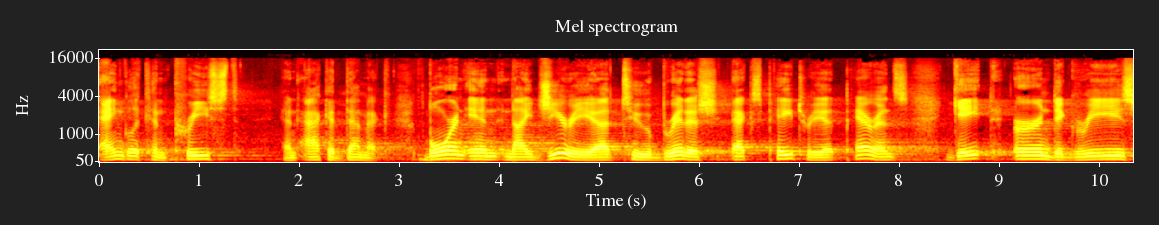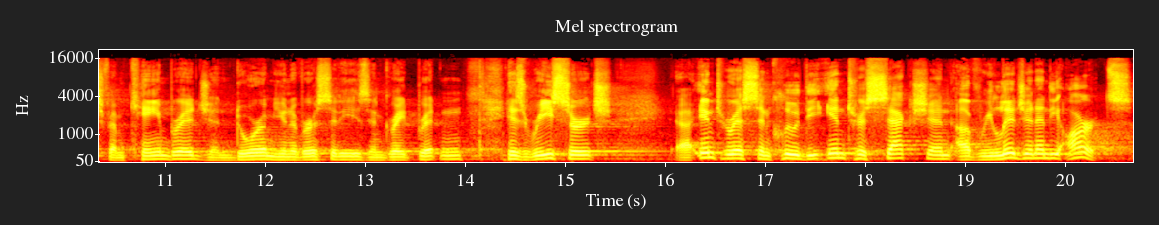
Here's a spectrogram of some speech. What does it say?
Anglican priest, and academic. Born in Nigeria to British expatriate parents, Guite earned degrees from Cambridge and Durham universities in Great Britain. His research uh, interests include the intersection of religion and the arts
